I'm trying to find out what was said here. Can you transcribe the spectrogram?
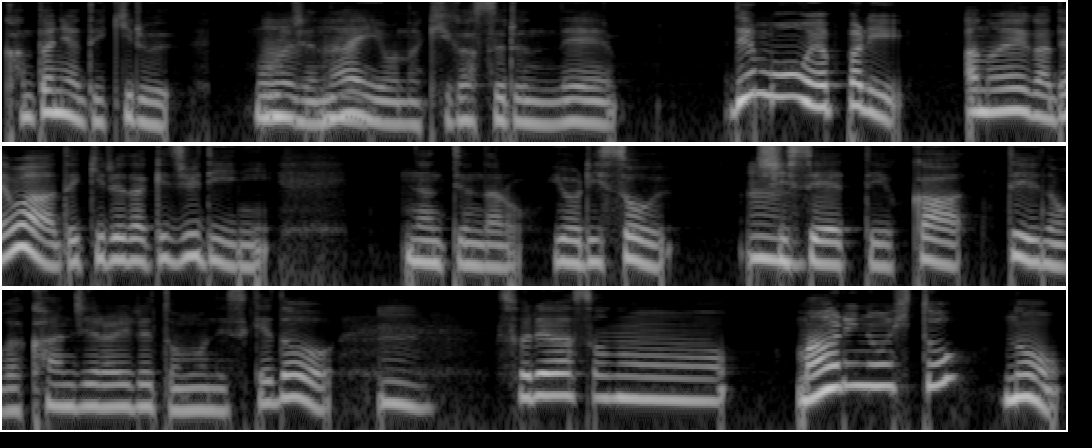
簡単にはできるものじゃないような気がするんで、でもやっぱりあの映画ではできるだけジュディに何て言うんだろう寄り添う姿勢っていうか、っていうのが感じられると思うんですけどうん。それはその周りの人の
